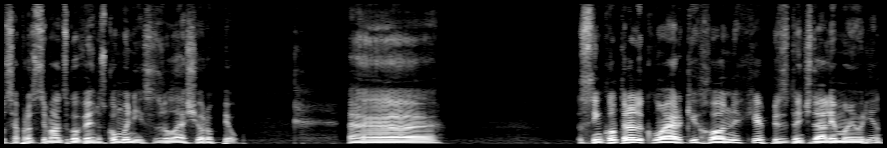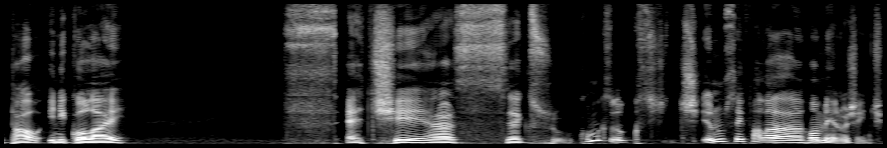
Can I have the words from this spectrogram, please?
se aproximar dos governos comunistas do leste europeu. Uh, se encontrando com Erich Honecker, presidente da Alemanha Oriental, e Nikolai Ceausescu. Como que eu não sei falar romeno, gente.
